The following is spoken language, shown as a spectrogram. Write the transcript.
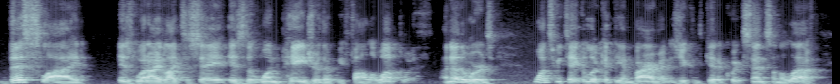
This slide is what I like to say is the one pager that we follow up with. In other words, once we take a look at the environment, as you can get a quick sense on the left,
